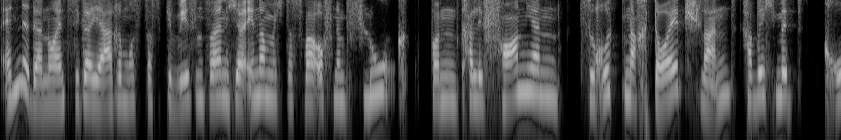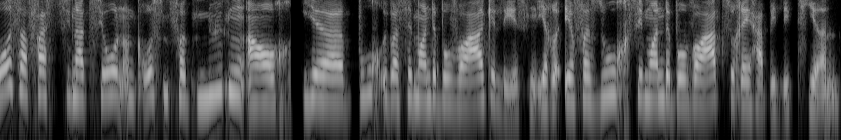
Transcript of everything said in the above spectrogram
Ende der 90er Jahre muss das gewesen sein. Ich erinnere mich, das war auf einem Flug von Kalifornien zurück nach Deutschland, habe ich mit großer Faszination und großem Vergnügen auch ihr Buch über Simone de Beauvoir gelesen, ihre, ihr Versuch, Simone de Beauvoir zu rehabilitieren.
